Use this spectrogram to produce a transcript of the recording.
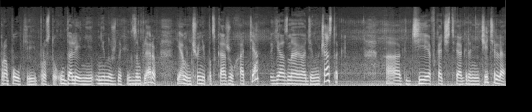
прополки и просто удаления ненужных экземпляров, я вам ничего не подскажу. Хотя я знаю один участок, где в качестве ограничителя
